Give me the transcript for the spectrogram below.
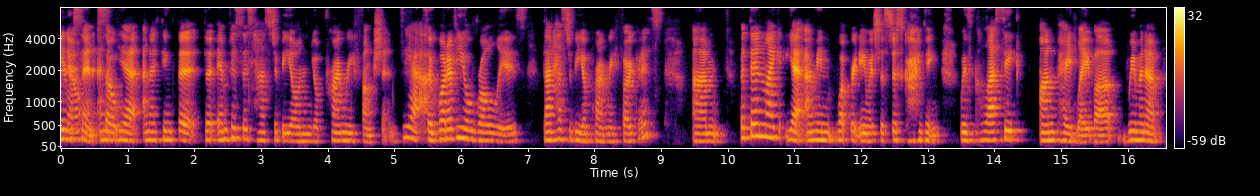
You know? percent. And so yeah, and I think that the emphasis has to be on your primary function. yeah, So whatever your role is, that has to be your primary focus. Um, but then, like, yeah, I mean, what Brittany was just describing was classic unpaid labor. Women are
